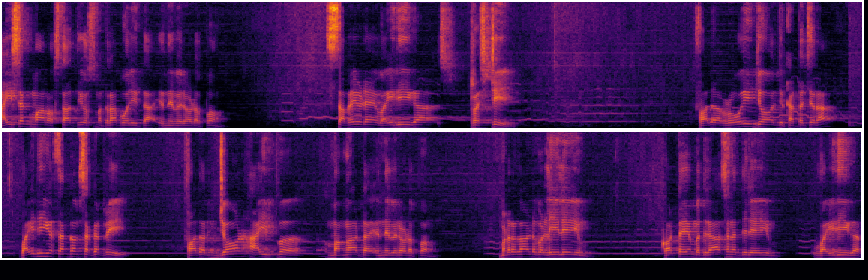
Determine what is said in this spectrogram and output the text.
ഐസക് മാർ ഒസ്താത്തിയോസ് മെത്രാപോലീത്ത എന്നിവരോടൊപ്പം സഭയുടെ വൈദിക ട്രസ്റ്റി ഫാദർ റോയ് ജോർജ് കട്ടച്ചിറ വൈദിക സംഘം സെക്രട്ടറി ഫാദർ ജോൺ ഐപ്പ് മങ്ങാട്ട് എന്നിവരോടൊപ്പം മണർകാട് പള്ളിയിലെയും കോട്ടയം ഭദ്രാസനത്തിലെയും വൈദികർ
